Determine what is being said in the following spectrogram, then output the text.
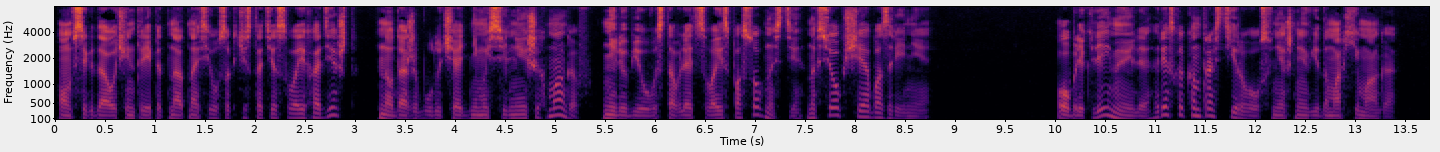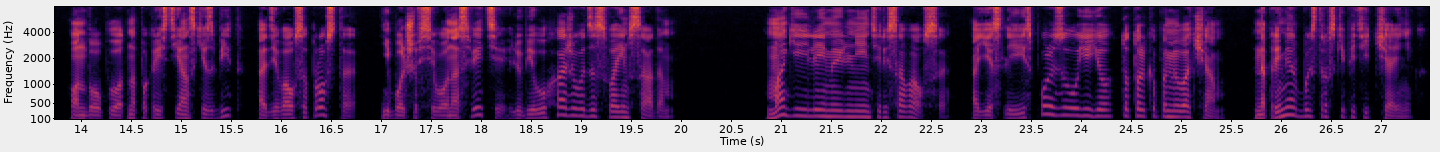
Он всегда очень трепетно относился к чистоте своих одежд, но даже будучи одним из сильнейших магов, не любил выставлять свои способности на всеобщее обозрение. Облик Лемюэля резко контрастировал с внешним видом архимага. Он был плотно по-крестьянски сбит, одевался просто и больше всего на свете любил ухаживать за своим садом. Магией Лемюэль не интересовался, а если и использовал ее, то только по мелочам, например, быстро вскипятить чайник.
